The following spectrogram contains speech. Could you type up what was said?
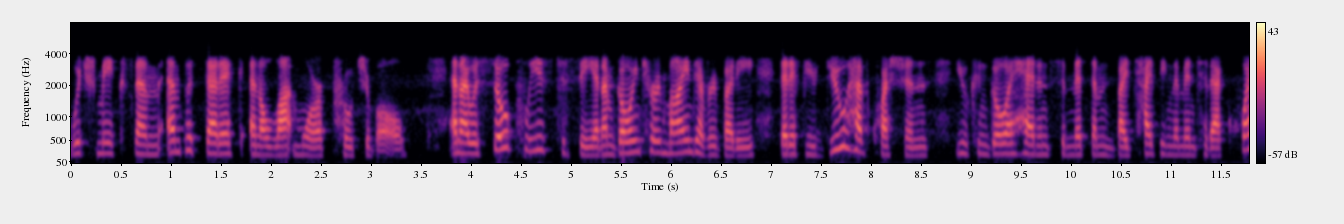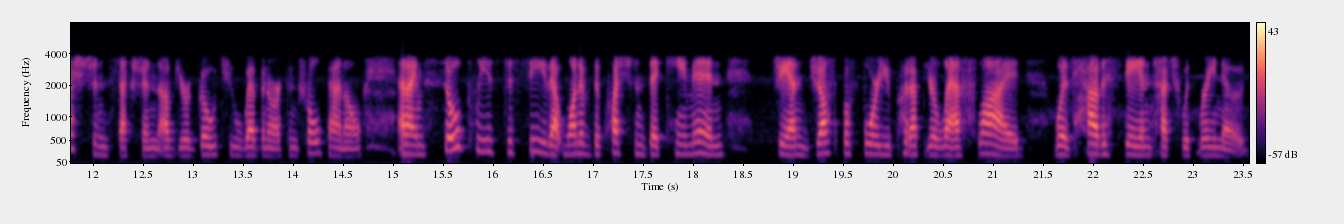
which makes them empathetic and a lot more approachable. And I was so pleased to see, and I'm going to remind everybody that if you do have questions, you can go ahead and submit them by typing them into that question section of your GoToWebinar control panel. And I'm so pleased to see that one of the questions that came in, Jan, just before you put up your last slide, was how to stay in touch with Raynaud's.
